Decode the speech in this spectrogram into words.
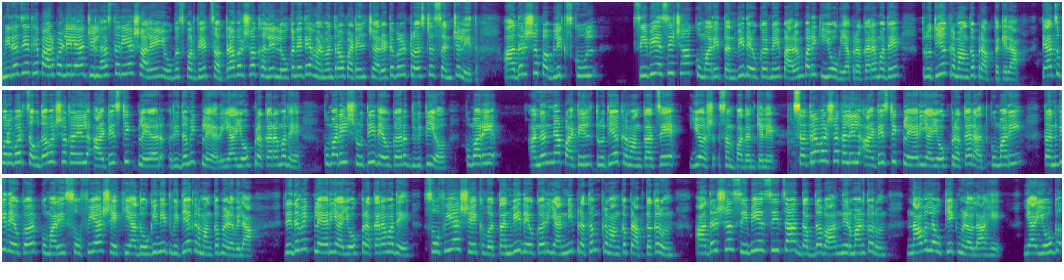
मिरज येथे पार पडलेल्या जिल्हास्तरीय शालेय योग स्पर्धेत सतरा वर्षाखालील लोकनेते हणमंतराव पाटील चॅरिटेबल ट्रस्ट संचलित आदर्श पब्लिक स्कूल सीबीएसईच्या कुमारी तन्वी देवकरने पारंपरिक योग या प्रकारामध्ये तृतीय क्रमांक प्राप्त केला. त्याचबरोबर चौदा वर्षाखालील आर्टिस्टिक प्लेयर रिदमिक प्लेयर या योग प्रकारामध्ये कुमारी श्रुती देवकर द्वितीय कुमारी अनन्या पाटील तृतीय क्रमांकाचे यश संपादन केले. सतरा वर्षाखालील आर्टिस्टिक प्लेयर या योग प्रकारात कुमारी तन्वी देवकर कुमारी सोफिया शेख या दोघींनी द्वितीय क्रमांक मिळविला. रिदमिक प्लेयर या योग प्रकारामध्ये सोफिया शेख व तन्वी देवकर यांनी प्रथम क्रमांक प्राप्त करून आदर्श सीबीएसईचा दबदबा निर्माण करून नावलौकिक मिळवला आहे. या योग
